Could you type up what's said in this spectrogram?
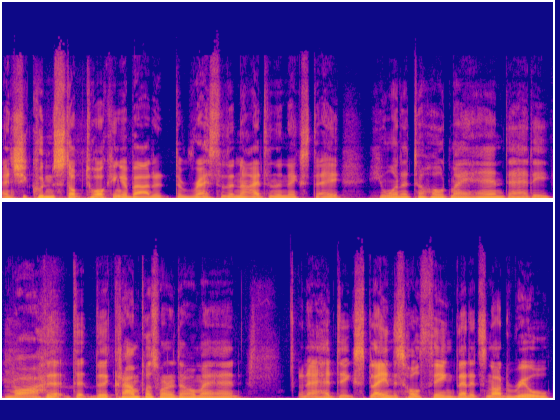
and she couldn't stop talking about it the rest of the night and the next day he wanted to hold my hand daddy the, the the Krampus wanted to hold my hand and I had to explain this whole thing that it's not real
